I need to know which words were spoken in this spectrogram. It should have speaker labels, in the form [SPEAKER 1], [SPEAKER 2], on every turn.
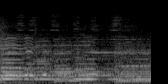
[SPEAKER 1] Jesus.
